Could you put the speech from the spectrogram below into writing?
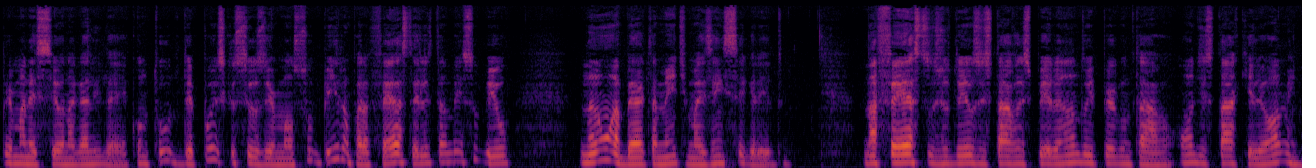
permaneceu na Galiléia. Contudo, depois que os seus irmãos subiram para a festa, ele também subiu, não abertamente, mas em segredo. Na festa, os judeus estavam esperando e perguntavam: Onde está aquele homem?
